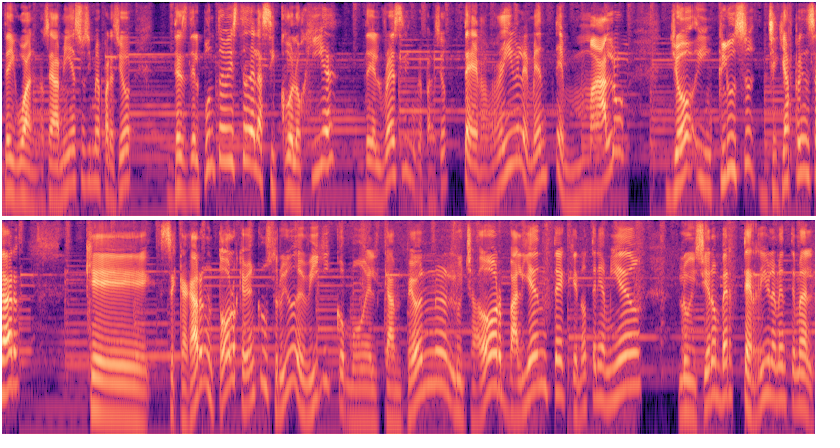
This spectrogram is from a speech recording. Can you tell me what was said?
Day One. O sea, a mí eso sí me pareció, desde el punto de vista de la psicología del wrestling, me pareció terriblemente malo. Yo incluso llegué a pensar que se cagaron en todo lo que habían construido de Biggie como el campeón luchador valiente que no tenía miedo. Lo hicieron ver terriblemente mal.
